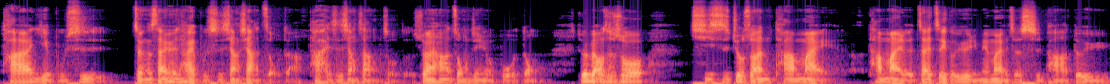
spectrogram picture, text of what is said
它也不是整个三月它也不是向下走的，它还是向上走的，虽然它中间有波动。就表示说，其实就算他卖，他卖了，在这个月里面卖了这十趴，对于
